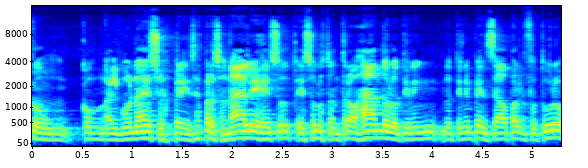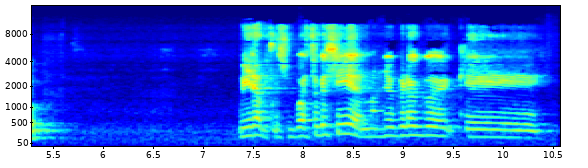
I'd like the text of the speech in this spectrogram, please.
con, con, alguna de sus experiencias personales? ¿Eso, ¿Eso lo están trabajando? ¿Lo tienen, ¿Lo tienen pensado para el futuro? Mira, por supuesto que sí. Además, yo creo que, que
